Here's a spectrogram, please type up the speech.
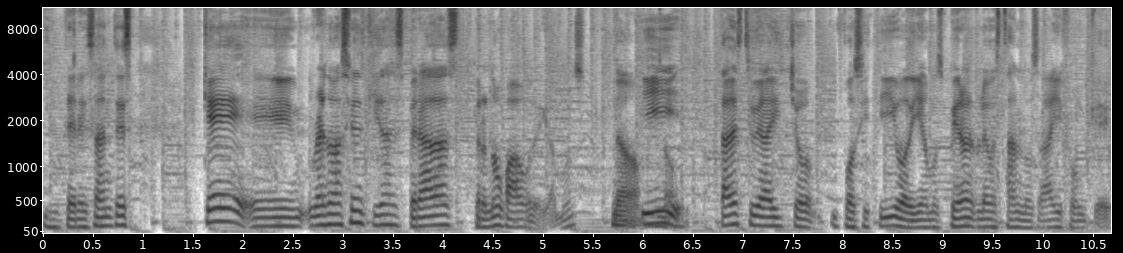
interesantes que eh, renovaciones quizás esperadas, pero no wow, digamos. No. Y tal vez te hubiera dicho positivo, digamos, pero luego están los iPhone que...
